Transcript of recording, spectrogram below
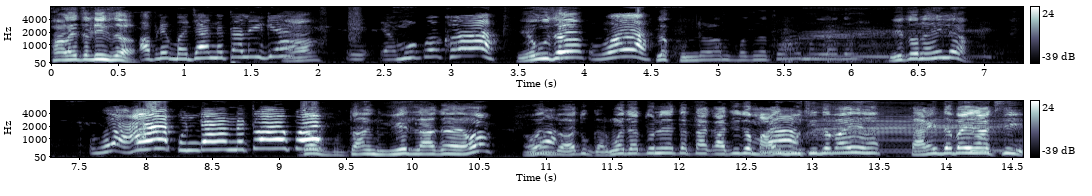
ફાળે ચડી છે. આપણે બજાર નતા લઈ ગયા? હા. એ- અમુક વખત. હા એવું છે? વાહ. એટલે ખુંડાળામાં પગ નતો મને લાગે. એ તો નહીં લ્યા વાહ હા નતો આવ્યો પણ તો તાન એ જ લાગે હો. હવે તું ઘરમાં જતું નહીં કે તાર કાચી તો મારી પૂછી દબાઈ ને તારી દબાઈ નાખશી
